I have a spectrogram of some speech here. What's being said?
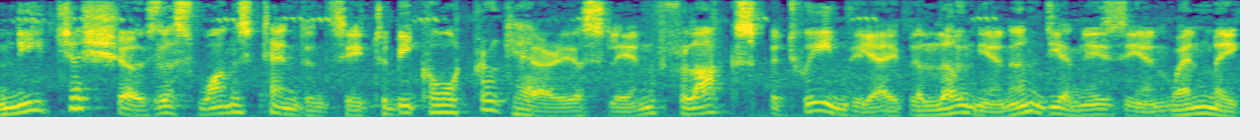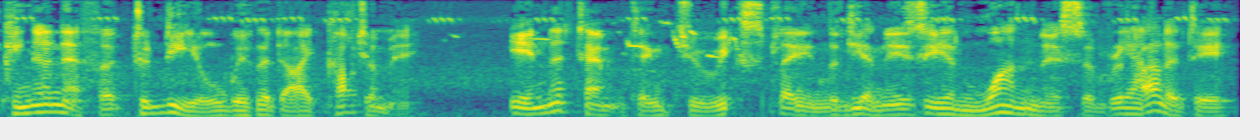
Nietzsche shows us one's tendency to be caught precariously in flux between the Apollonian and Dionysian when making an effort to deal with a dichotomy. In attempting to explain the Dionysian oneness of reality,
